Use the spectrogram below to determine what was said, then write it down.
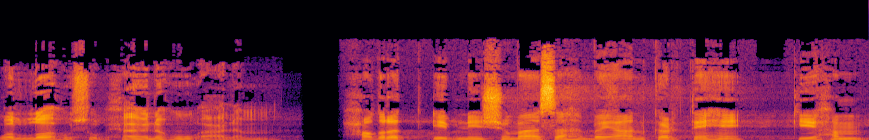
والله سبحانه أعلم. حضرت ابن شماسہ بیان کرتے ہیں کہ ہم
